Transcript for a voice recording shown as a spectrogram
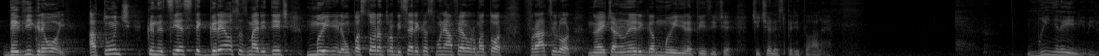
devii greoi. Atunci când îți este greu să-ți mai ridici mâinile. Un păstor într-o biserică spunea în felul următor, fraților, noi aici nu ne ridicăm mâinile fizice, ci cele spirituale. Mâinile inimii.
